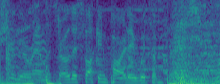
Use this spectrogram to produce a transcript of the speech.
sugar and let's throw this fucking party with some.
